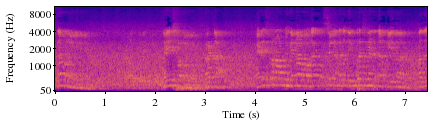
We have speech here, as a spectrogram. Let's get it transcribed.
என்ன பண்ணுவீங்க நீங்க? எரேஸ் பண்ணுவீங்க. கரெக்டா எரேஸ் பண்ணாமல் நீங்க என்ன ஆகுங்க ஸ்டில் எனக்கு அந்த இம்ப்ரெஷன் எடுத்து அப்படியே தான் இருக்கும். அது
